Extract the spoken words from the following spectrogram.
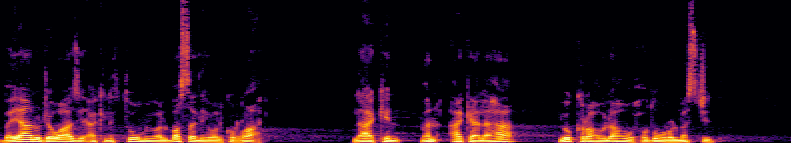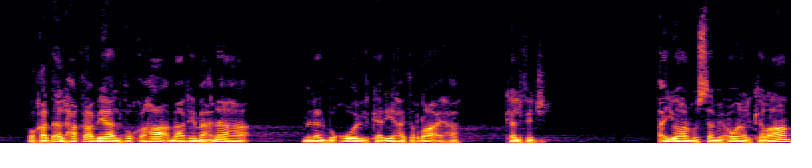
بيان جواز أكل الثوم والبصل والكراث لكن من أكلها يكره له حضور المسجد. وقد ألحق بها الفقهاء ما في معناها من البقول الكريهة الرائحة كالفجل أيها المستمعون الكرام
